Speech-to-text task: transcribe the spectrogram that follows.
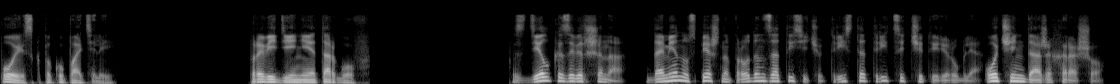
Поиск покупателей. Проведение торгов. Сделка завершена. Домен успешно продан за 1334 рубля. Очень даже хорошо.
